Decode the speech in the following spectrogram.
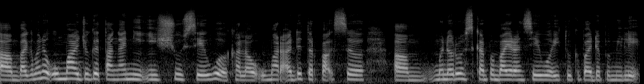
uh, bagaimana Umar juga tangani isu sewa kalau Umar ada terpaksa um, meneruskan pembayaran sewa itu kepada pemilik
